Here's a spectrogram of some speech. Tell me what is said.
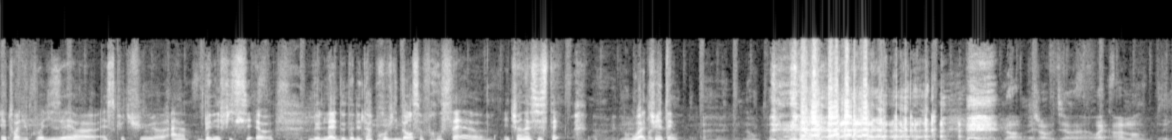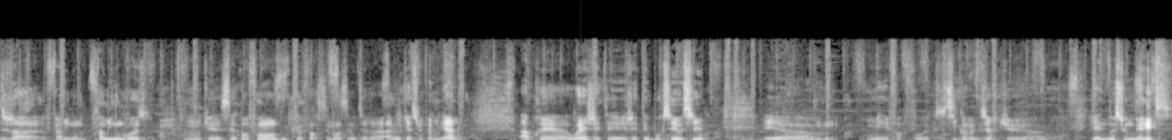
Et toi, du coup, Élisée, euh, est-ce que tu euh, as bénéficié euh, de l'aide de l'État-providence français euh, Es-tu un assisté? Non, Où non, as-tu été? tout. Euh, Non. j'ai envie de dire, euh, ouais, quand même. Hein. Vous êtes déjà euh, famille, nom- famille nombreuse, donc euh, 7 enfants, donc euh, forcément ça veut dire euh, allocation familiale. Après, euh, ouais, j'étais j'étais boursier aussi. Et, euh, mais il faut aussi quand même dire qu'il y a une notion de mérite.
